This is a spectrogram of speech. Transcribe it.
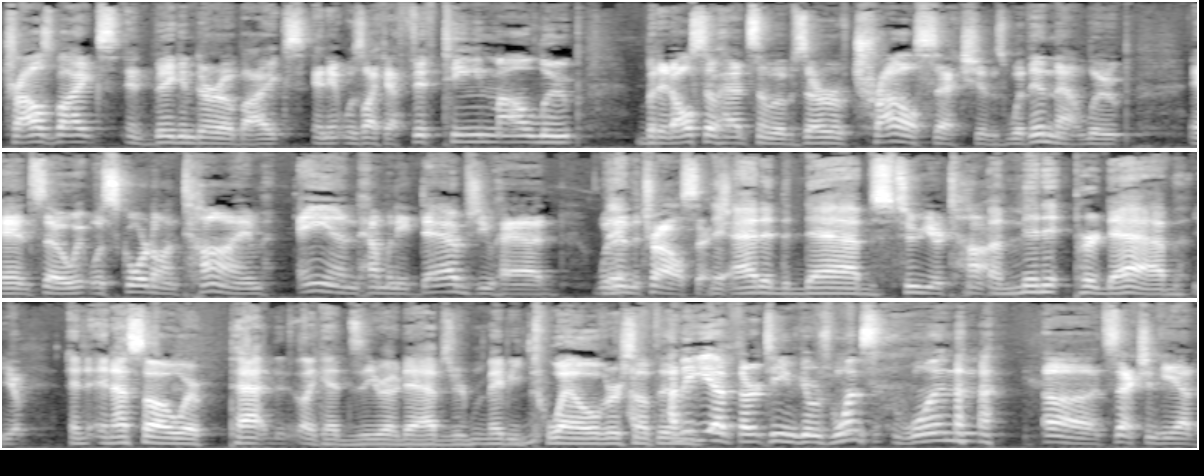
trials bikes and big enduro bikes, and it was like a 15 mile loop but it also had some observed trial sections within that loop. And so it was scored on time and how many dabs you had within They- the trial section. They added the dabs to your time. a minute per dab. Yep. And and I saw where Pat like had zero dabs or maybe twelve or something. I think he had 13. There was one one uh, section he had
